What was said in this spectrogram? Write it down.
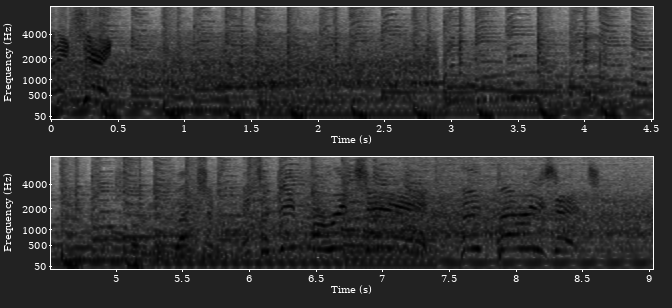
And it's in! Got a deflection. It's a gift for Ritchie, who buries it.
